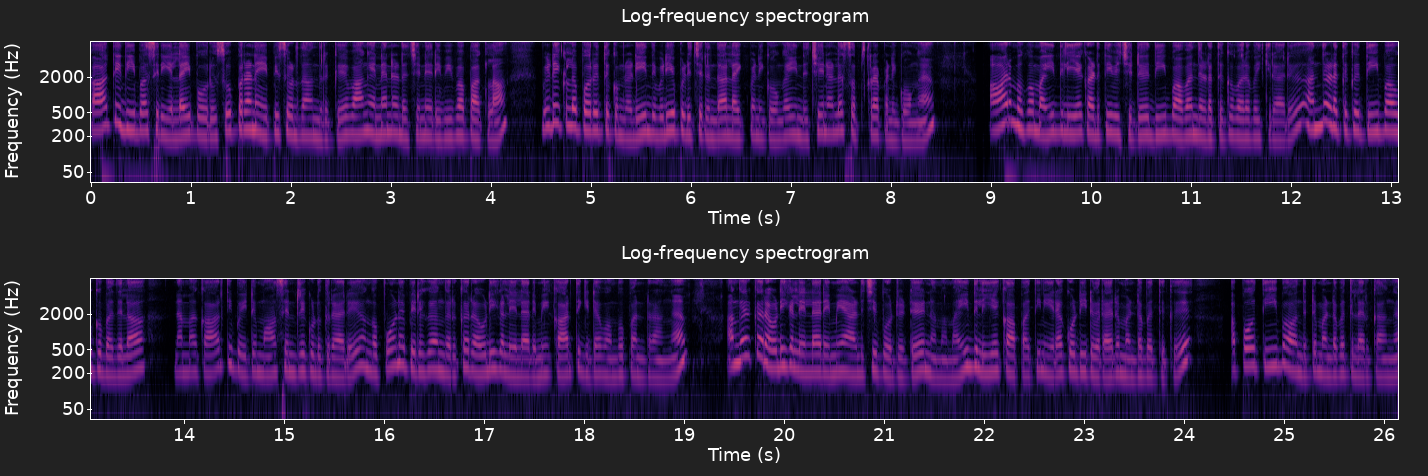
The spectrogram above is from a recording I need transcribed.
கார்த்தி தீபா சீரியலில் இப்போ ஒரு சூப்பரான எபிசோட் தான் வந்திருக்கு. வாங்க என்ன நடந்துச்சுன்னு ரிவியூவாக பார்க்கலாம். வீடியோக்குள்ளே போகிறதுக்கு முன்னாடி இந்த வீடியோ பிடிச்சிருந்தா லைக் பண்ணிக்கோங்க. இந்த சேனலை சப்ஸ்கிரைப் பண்ணிக்கோங்க. ஆறுமுகம் மைதிலியை கடத்தி வச்சுட்டு தீபாவை அந்த இடத்துக்கு வர வைக்கிறாரு. அந்த இடத்துக்கு தீபாவுக்கு பதிலாக நம்ம கார்த்தி போயிட்டு மாசென்றி கொடுக்குறாரு. அங்கே போன பிறகு அங்கே இருக்க ரவுடிகள் எல்லாருமே கார்த்திகிட்ட வம்பு பண்ணுறாங்க அங்கே இருக்க ரவுடிகள் எல்லாரையுமே அடித்து போட்டுட்டு நம்ம மைதிலியை காப்பாற்றி நேராக கூட்டிகிட்டு வராரு மண்டபத்துக்கு. அப்போது தீபா வந்துட்டு மண்டபத்தில் இருக்காங்க.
